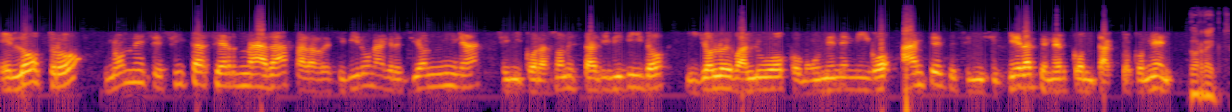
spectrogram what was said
el otro no necesita hacer nada para recibir una agresión mía si mi corazón está dividido y yo lo evalúo como un enemigo antes de ni siquiera tener contacto con él. Correcto.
